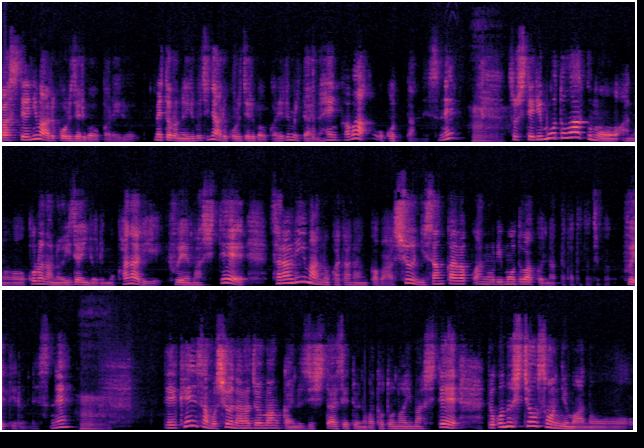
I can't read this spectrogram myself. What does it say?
バス停にはアルコールジェルが置かれるメトロの入り口にアルコールジェルが置かれるみたいな変化は起こったんですね。うん、そしてリモートワークもあのコロナの以前よりもかなり増えましてサラリーマンの方なんかは週2、3回はあのリモートワークになった方たちが増えているんですね。うんで検査も週70万回の実施体制というのが整いましてどこの市町村にもあの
